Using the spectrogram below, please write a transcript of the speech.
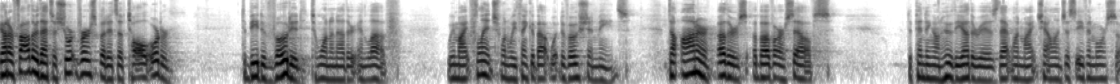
God our Father, that's a short verse, but it's a tall order. To be devoted to one another in love. We might flinch when we think about what devotion means. To honor others above ourselves depending on who the other is, that one might challenge us even more so.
